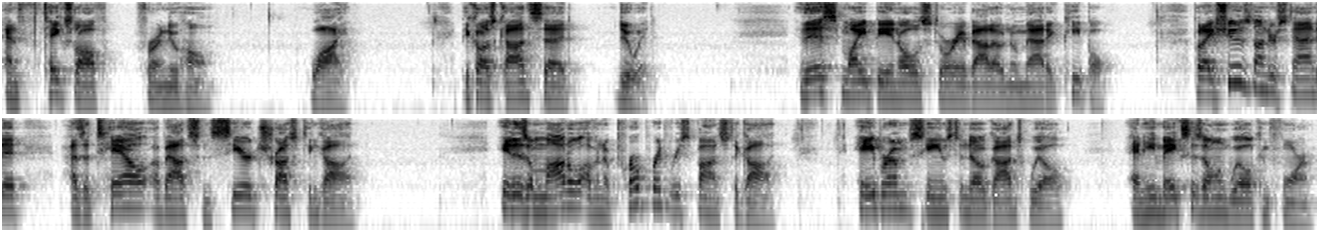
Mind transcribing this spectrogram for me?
and takes off for a new home. Why? Because God said, do it. This might be an old story about a nomadic people, but I choose to understand it as a tale about sincere trust in God. It is a model of an appropriate response to God. Abram seems to know God's will, and he makes his own will conform.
